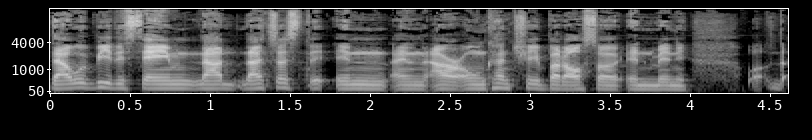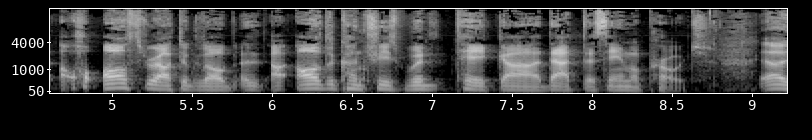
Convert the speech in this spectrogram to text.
that would be the same, not not just in in our own country, but also in many all throughout the globe. All the countries would take uh, that the same approach. uh,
